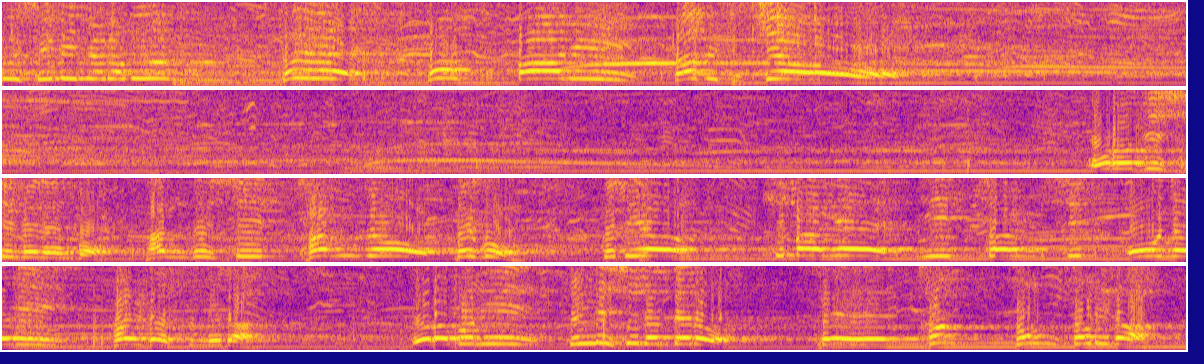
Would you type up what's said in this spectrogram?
대구 시민 여러분 새해 복 많이 받으십시오. 오로지 시민 행복 반드시 창조되고 드디어 희망의 2015년이 밝았습니다. 여러분이 들리시는 대로 새해 첫 종소리가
